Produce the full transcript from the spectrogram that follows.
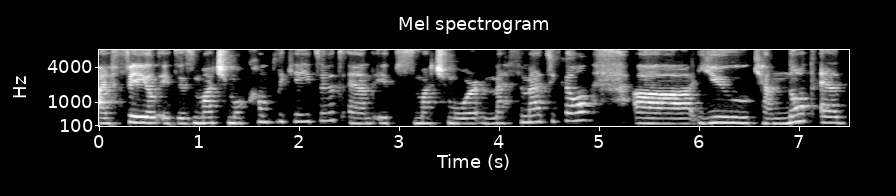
I feel it is much more complicated and it's much more mathematical. Uh, you cannot add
